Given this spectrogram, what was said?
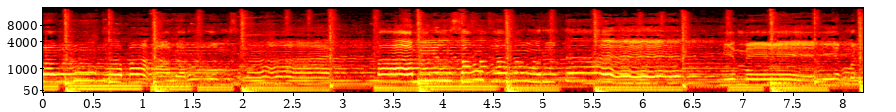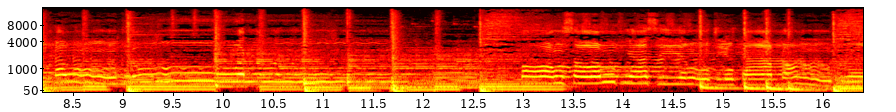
ពឹងធ្វើបានរួមស្នេហ៍តាមានសង្ឃឹមឬទេមានមេនាងមិនដឹងខ្លួន ផ្ញើសៀងជាងតាមដនព្រៃ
